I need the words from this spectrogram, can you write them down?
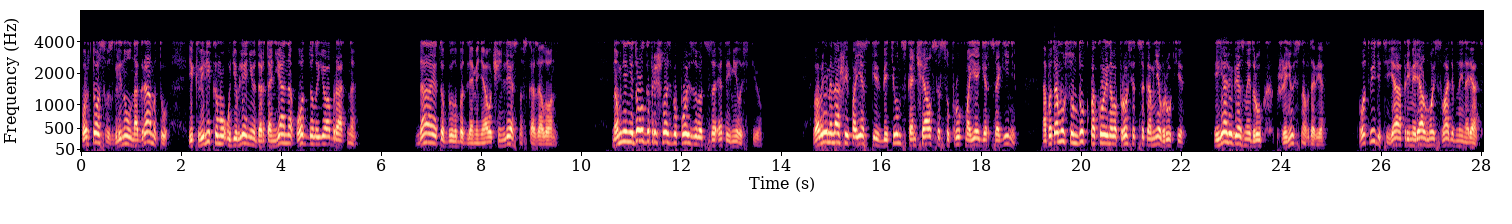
Портос взглянул на грамоту и, к великому удивлению Д'Артаньяна, отдал ее обратно. «Да, это было бы для меня очень лестно», — сказал он. Но мне недолго пришлось бы пользоваться этой милостью. Во время нашей поездки в Бетюн скончался супруг моей герцогини, а потому сундук покойного просится ко мне в руки, и я, любезный друг, женюсь на вдове. Вот видите, я примерял мой свадебный наряд.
